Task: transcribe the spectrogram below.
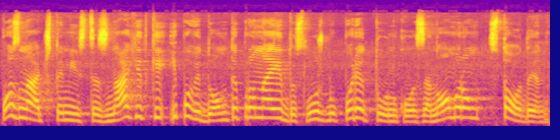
позначте місце знахідки і повідомте про неї до служби порятунку за номером 101.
